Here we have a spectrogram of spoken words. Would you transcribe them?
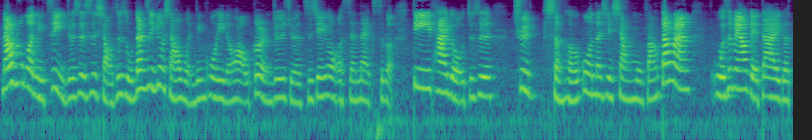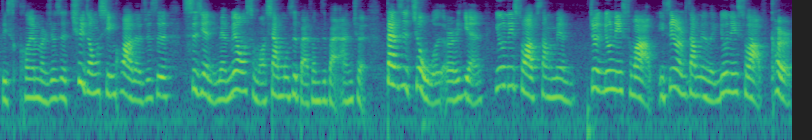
然后如果你自己就是是小资主，但是又想要稳定获益的话，我个人就是觉得直接用 AscendX 这个，第一它有就是去审核过那些项目方，当然。我这边要给大家一个 disclaimer，就是去中心化的，就是世界里面没有什么项目是百分之百安全。但是就我而言，Uniswap 上面就 Uniswap、Ethereum 上面的 Uniswap、Curve、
